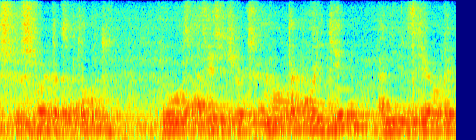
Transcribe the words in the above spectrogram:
что- что это за труд. Вот, а здесь еще экстрим. Ну, такой день они сделали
